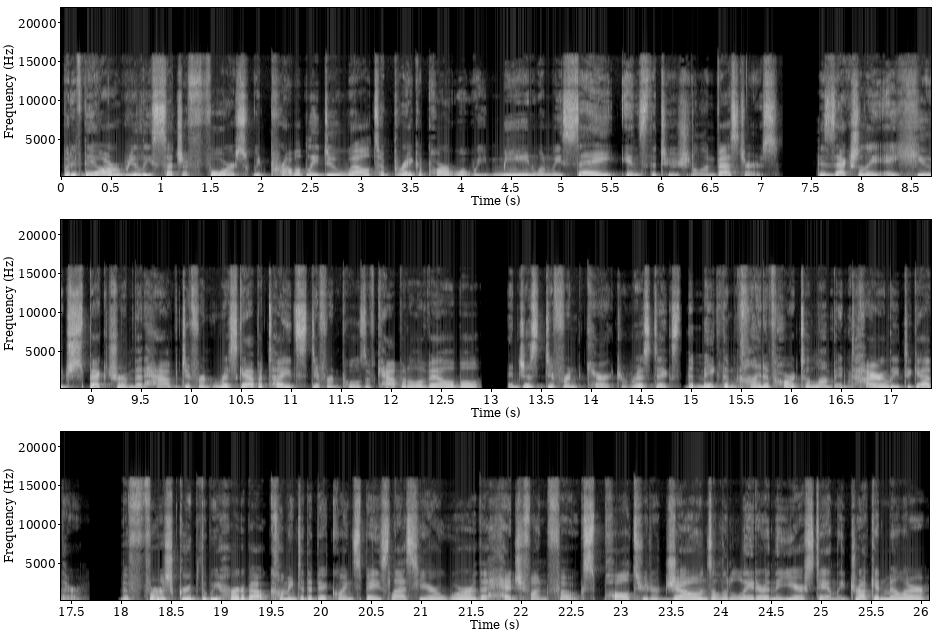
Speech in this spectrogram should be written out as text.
But if they are really such a force, we'd probably do well to break apart what we mean when we say institutional investors. This is actually a huge spectrum that have different risk appetites, different pools of capital available, and just different characteristics that make them kind of hard to lump entirely together. The first group that we heard about coming to the Bitcoin space last year were the hedge fund folks Paul Tudor Jones, a little later in the year, Stanley Druckenmiller.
